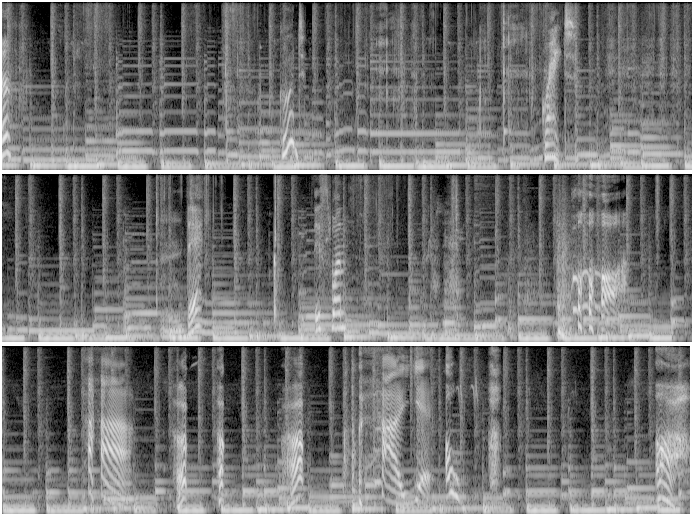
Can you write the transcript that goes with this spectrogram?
Uh-huh. Good. Great. There. This one. Ha ha! Hop, hop, hop. Ha, yeah. Oh. Ah.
